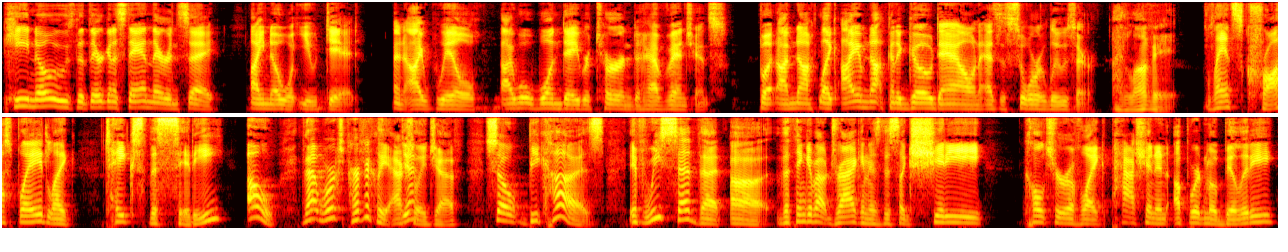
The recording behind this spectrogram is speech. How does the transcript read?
he knows that they're going to stand there and say, "I know what you did, and I will I will one day return to have vengeance." But I'm not like I am not going to go down as a sore loser. I love it. Lance Crossblade like takes the city. Oh, that works perfectly, actually, Jeff. So because if we said that uh, the thing about Dragon is this like shitty culture of like passion and upward mobility,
